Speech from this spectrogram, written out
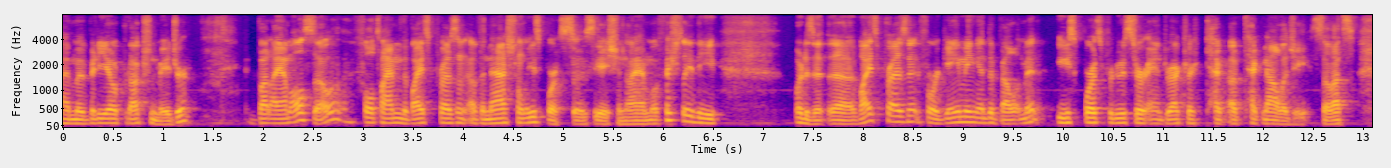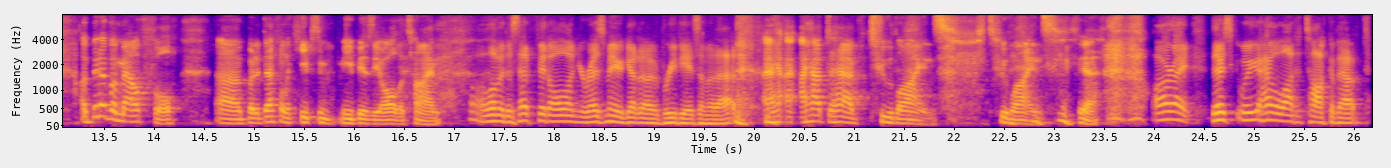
I'm a video production major but I am also full time the vice president of the National Esports Association. I am officially the what is it? The vice president for gaming and development, esports producer, and director of technology. So that's a bit of a mouthful, uh, but it definitely keeps me busy all the time. I love it. Does that fit all on your resume? Or you got to abbreviate some of that. I, I, have to have two lines. Two lines. Yeah. all right. There's we have a lot to talk about.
